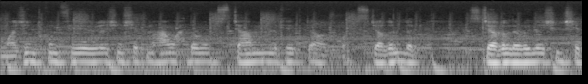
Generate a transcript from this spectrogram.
imagine تكون في relationship مع وحده وتستعمل لك هكذا تستغلك تستغل ال relationship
